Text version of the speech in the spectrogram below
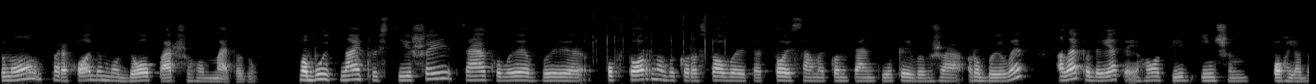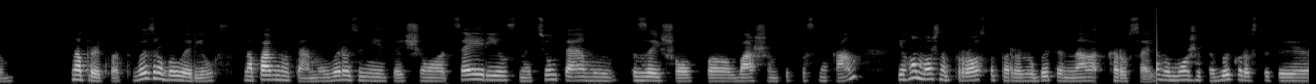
Тому переходимо до першого методу. Мабуть, найпростіший це коли ви повторно використовуєте той самий контент, який ви вже робили, але подаєте його під іншим поглядом. Наприклад, ви зробили Reels на певну тему. Ви розумієте, що цей Reels на цю тему зайшов е, вашим підписникам. Його можна просто переробити на карусель. Ви можете використати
